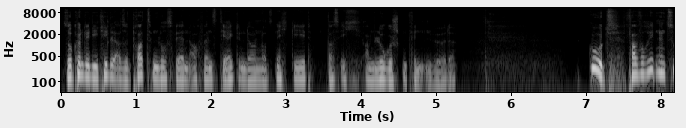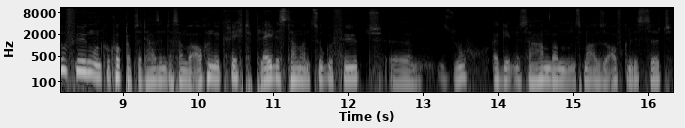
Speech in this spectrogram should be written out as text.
So könnt ihr die Titel also trotzdem loswerden, auch wenn es direkt in Downloads nicht geht, was ich am logischsten finden würde. Gut, Favoriten hinzufügen und geguckt, ob sie da sind. Das haben wir auch hingekriegt. Playlist haben wir hinzugefügt. Ähm, Suchergebnisse haben wir uns mal also aufgelistet.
